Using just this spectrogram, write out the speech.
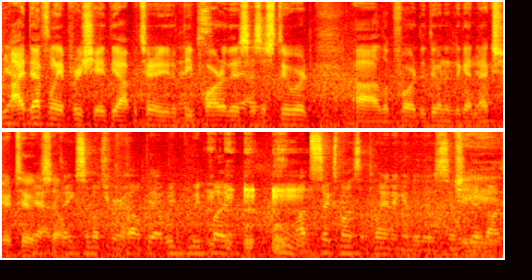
Yeah, I definitely appreciate the opportunity to be part of this Yeah. as a steward. Uh, I look forward to doing it again next year too. Yeah, so, thanks so much for your help. Yeah, we, we put about six months of planning into this. So we did about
